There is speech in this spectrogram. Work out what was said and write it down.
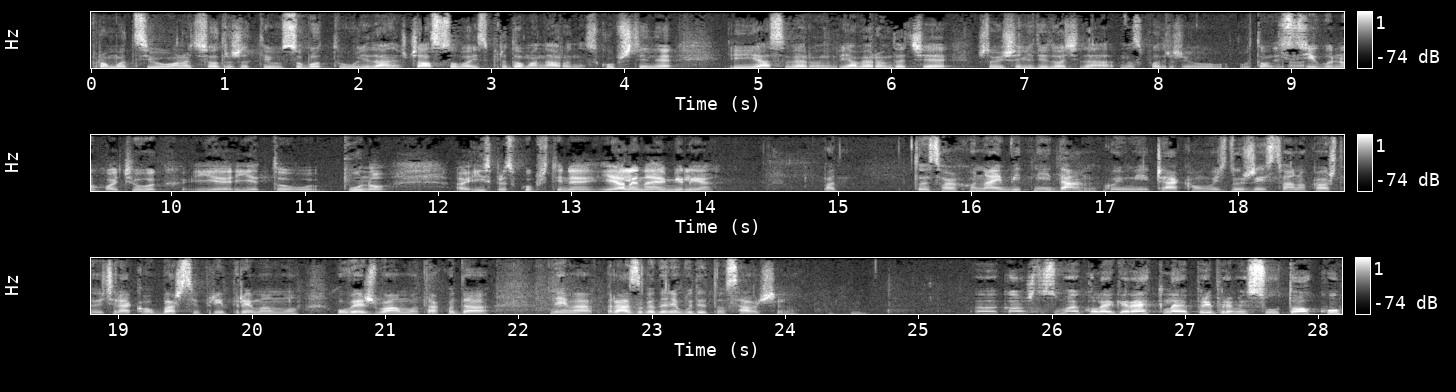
promociju. Ona će se održati u subotu u 11 časova ispred Doma Narodne skupštine i ja, se verujem, ja verujem da će što više ljudi doći da nas podrži u, u tom trenutku. Sigurno hoće, uvek je, je to puno ispred Skupštine. Jelena, Emilija? Pa to je svakako najbitniji dan koji mi čekamo već duže i stvarno, kao što je već rekao, baš se pripremamo, uvežbamo, tako da nema razloga da ne bude to savršeno. Uh -huh. Kao što su moje kolege rekle, pripreme su u toku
